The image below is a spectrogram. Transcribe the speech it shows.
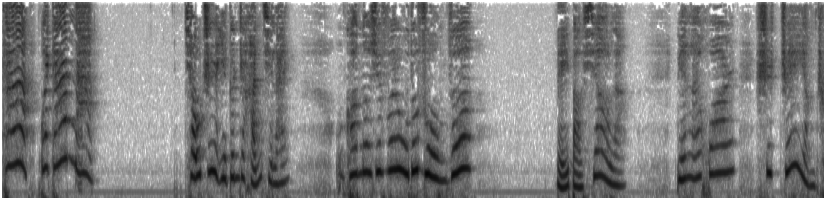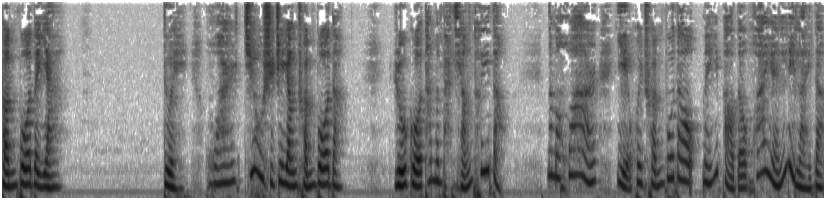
看，快看呐！”乔治也跟着喊起来：“看那些飞舞的种子！”美宝笑了，原来花儿是这样传播的呀。对，花儿就是这样传播的。如果他们把墙推倒，那么花儿也会传播到美宝的花园里来的。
